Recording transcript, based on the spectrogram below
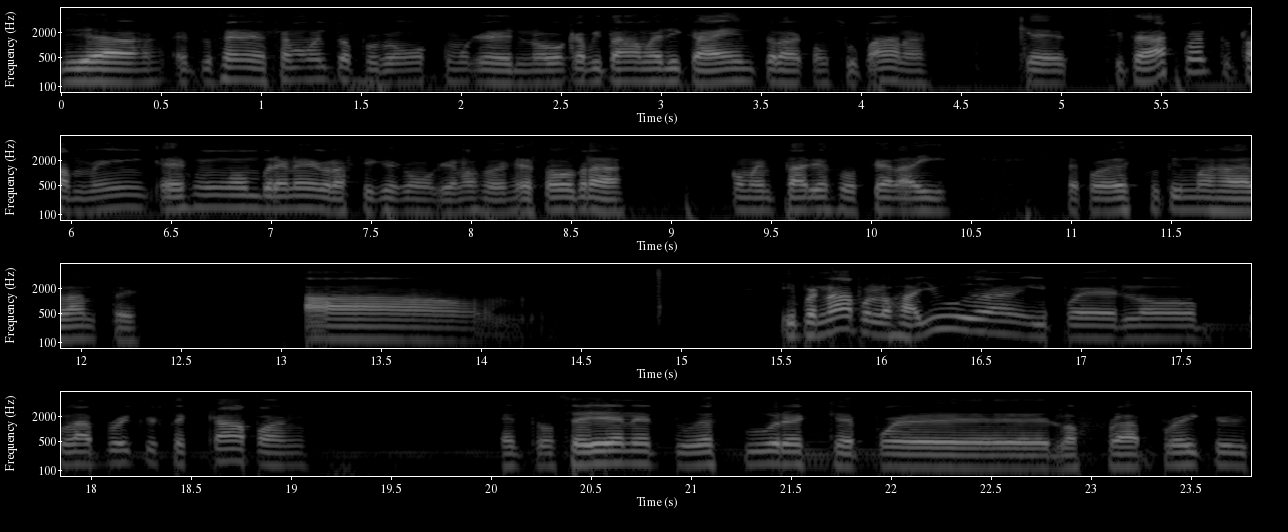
Ya, entonces en ese momento pues vemos como que el nuevo Capitán América entra con su pana, que si te das cuenta también es un hombre negro, así que como que no sé, eso es otro comentario social ahí, se puede discutir más adelante. Ah, y pues nada, pues los ayudan y pues los Flat Breakers se escapan. Entonces viene, tú descubres que pues los Flat Breakers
